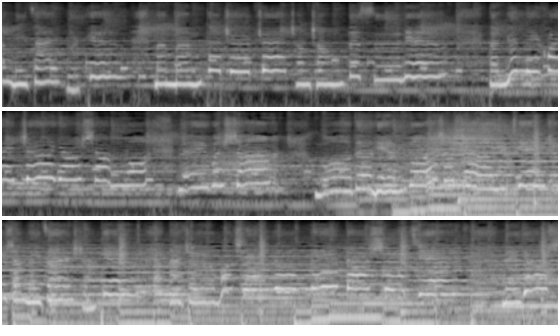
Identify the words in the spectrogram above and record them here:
想，你在耳边，慢慢的拒绝，长长的思念。但愿你会这样想我，泪吻上我的脸。我爱上下雨天，就像你在身边，带着我潜入你的世界。没有时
